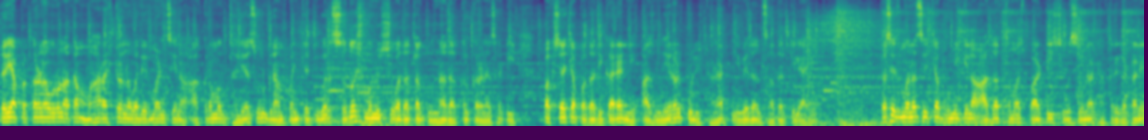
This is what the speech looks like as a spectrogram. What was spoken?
तर या प्रकरणावरून आता महाराष्ट्र नवनिर्माण सेना आक्रमक झाली असून ग्रामपंचायतीवर सदोष मनुष्यवादाचा गुन्हा दाखल करण्यासाठी पक्षाच्या पदाधिकाऱ्यांनी आज नेरळ पोलीस ठाण्यात निवेदन सादर केले आहे. तसेच मनसेच्या भूमिकेला आझाद समाज पार्टी शिवसेना ठाकरे गटाने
